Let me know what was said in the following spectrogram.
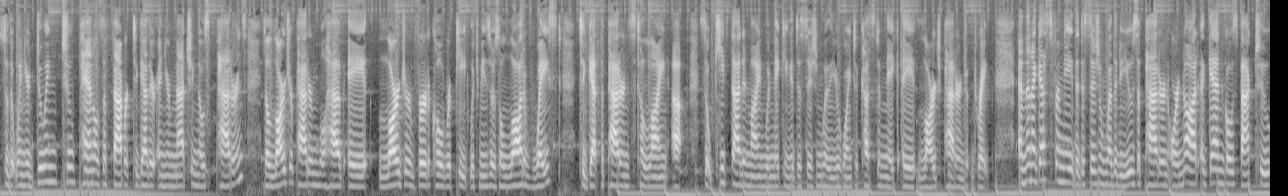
so that when you're doing two panels of fabric together and you're matching those patterns, the larger pattern will have a larger vertical repeat, which means there's a lot of waste to get the patterns to line up. So keep that in mind when making a decision whether you're going to custom make a large patterned drape. And then I guess for me, the decision whether to use a pattern or not, again, goes back to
